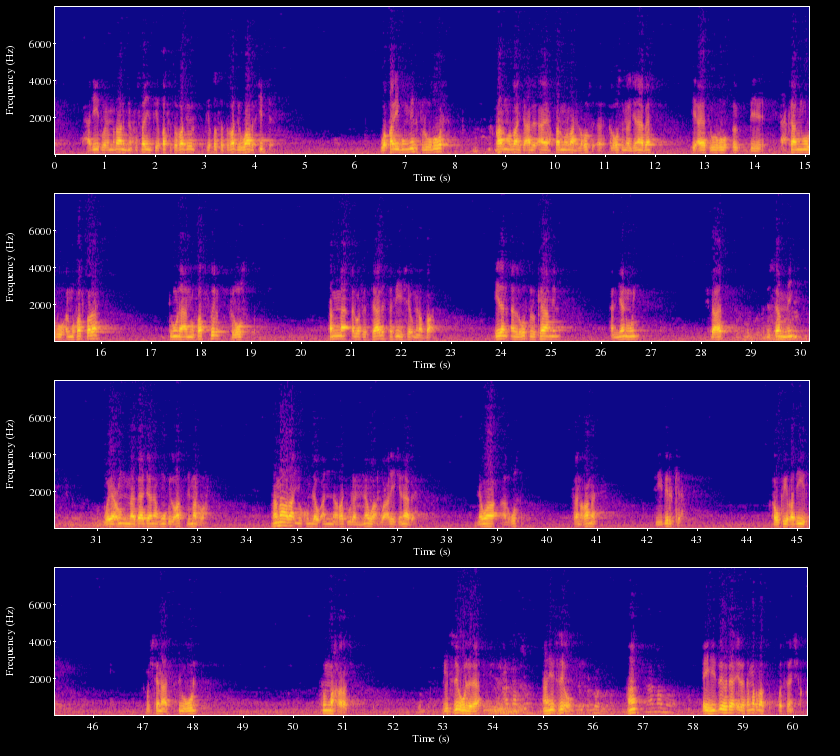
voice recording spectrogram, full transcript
حديث عمران بن حسين في قصة الرجل في قصة الرجل واضح جدا. وقريب منه في الوضوح قرن الله تعالى الآية قرن الله الغسل, من الجنابة بآية الوضوء بأحكام الوضوء المفصلة دون أن يفصل في الغسل. أما الوجه الثالث ففيه شيء من الضعف. إذا الغسل الكامل أن ينوي بعد يسمي ويعم بدنه بالغسل مرة. فما رأيكم لو أن رجلا نوى وعليه جنابه؟ نوى الغسل فانغمس في بركة أو في غدير. مجتمع السيول. ثم خرج. يجزئه ولا لا؟ ها يجزئه. ها؟ أي يجزئه إذا تمضمض واستنشق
